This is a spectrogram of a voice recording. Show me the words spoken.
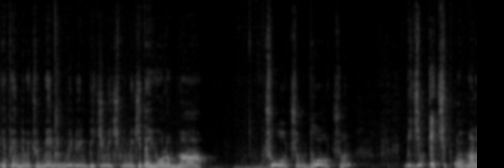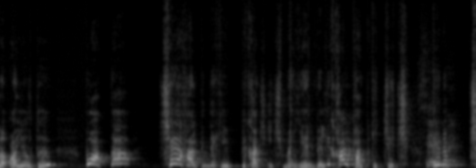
Efendim için benim münün bicim içmimici de yolumla. Şu olsun bu olsun. Bicim içip onlarla ayıldı. Bu hafta Ç harfindeki birkaç içme yer verdik. Halp halp gidecek. S Dönüp mi? Ç.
